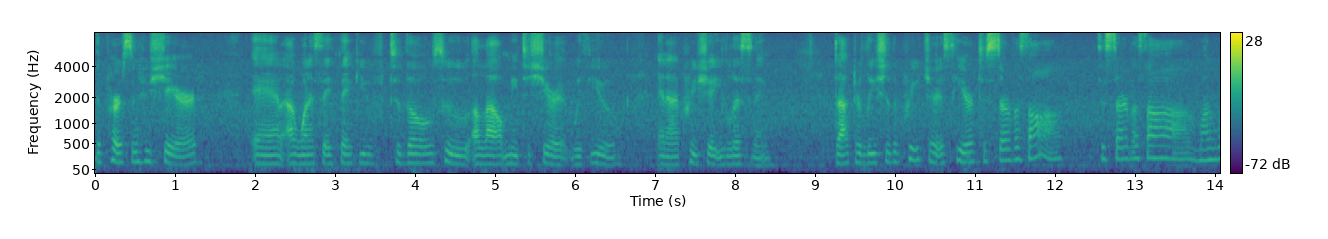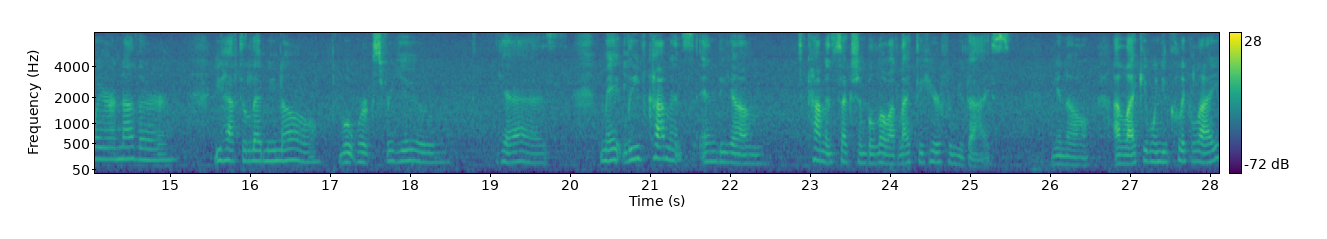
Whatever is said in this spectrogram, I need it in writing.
the person who shared and I want to say thank you to those who allowed me to share it with you. And I appreciate you listening. Dr. Lesia the Preacher is here to serve us all. To serve us all, one way or another. You have to let me know what works for you. Yes. May, leave comments in the um, comment section below. I'd like to hear from you guys. You know, I like it when you click like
